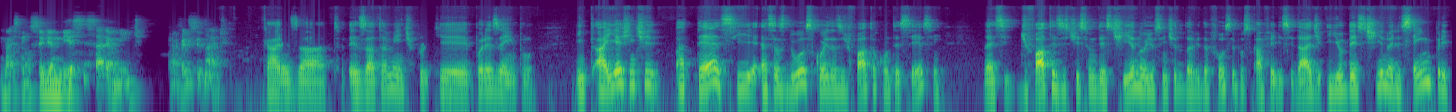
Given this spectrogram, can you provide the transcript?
mas não seria necessariamente a felicidade. Cara, exato, exatamente, porque, por exemplo, aí a gente, até se essas duas coisas de fato acontecessem, né, se de fato existisse um destino e o sentido da vida fosse buscar a felicidade e o destino ele sempre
